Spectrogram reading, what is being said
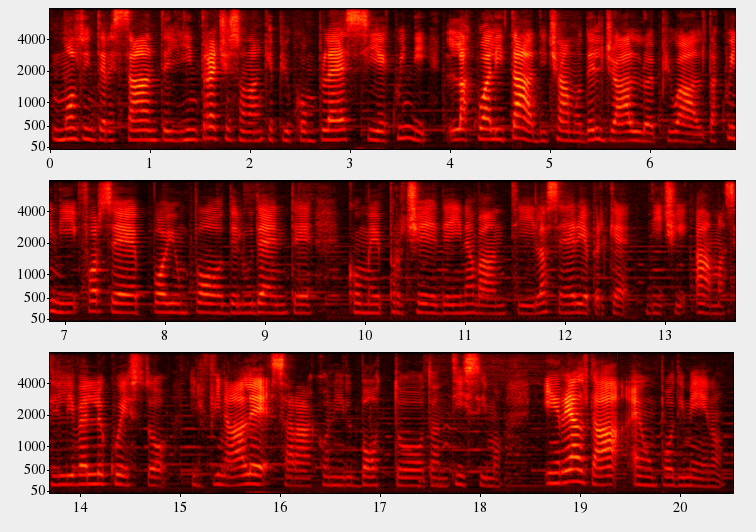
molto interessante, gli intrecci sono anche più complessi e quindi la qualità, diciamo, del giallo è più alta. Quindi forse è poi un po' deludente come procede in avanti la serie perché dici ah ma se il livello è questo il finale sarà con il botto tantissimo. In realtà è un po' di meno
